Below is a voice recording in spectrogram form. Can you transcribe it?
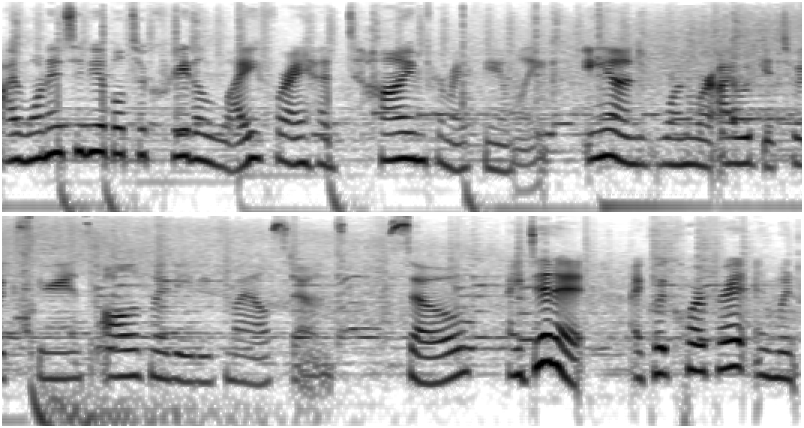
I wanted to be able to create a life where I had time for my family and one where I would get to experience all of my baby's milestones. So, I did it. I quit corporate and went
